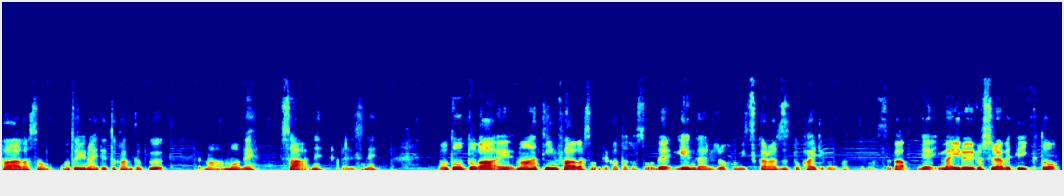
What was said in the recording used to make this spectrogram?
ァーガソン、元ユナイテッド監督。まあもうね、さあね、あれですね。弟が、えーマーティン・ファーガソンという方だそうで、現在の情報見つからずっと書いてくださってますが、で、今いろいろ調べていくと、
